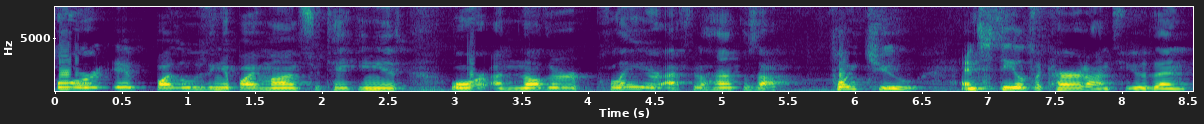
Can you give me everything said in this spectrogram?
or if by losing it by a monster, taking it, or another player after the off fights you and steals a card onto you, then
